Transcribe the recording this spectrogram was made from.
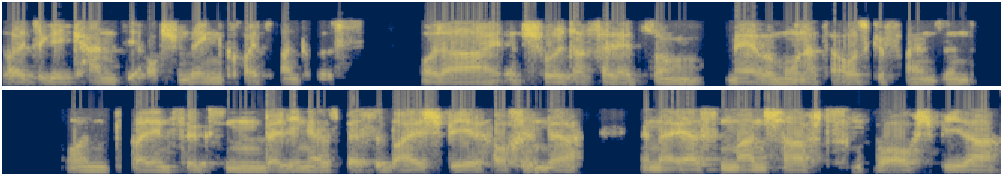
Leute gekannt, die auch schon wegen Kreuzbandriss oder Schulterverletzungen mehrere Monate ausgefallen sind. Und bei den Füchsen Berlin ja das beste Beispiel, auch in der, in der ersten Mannschaft, wo auch Spieler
